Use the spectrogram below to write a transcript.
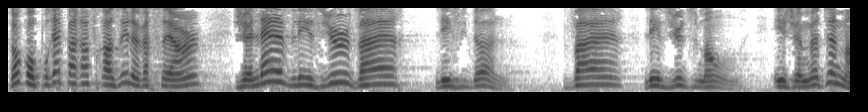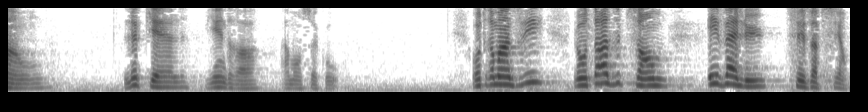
Donc on pourrait paraphraser le verset 1, je lève les yeux vers les idoles, vers les dieux du monde, et je me demande lequel viendra à mon secours. Autrement dit, l'auteur du psaume évalue ses options.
